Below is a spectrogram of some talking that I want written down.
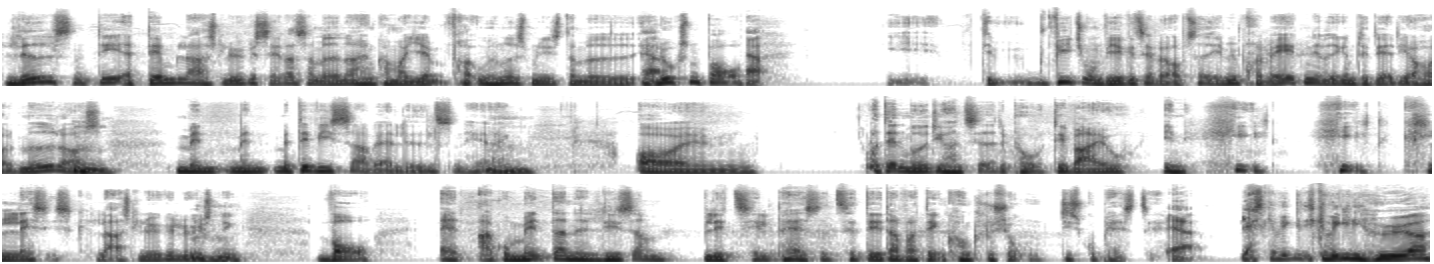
Ledelsen, det er dem, Lars Løkke sætter sig med, når han kommer hjem fra udenrigsministermødet Ja. i Luxembourg. Ja. I- Det, videoen virkede til at være optaget hjemme i privaten. Jeg ved ikke, om det er der, de har holdt mødet også. Mm. Men, men, men det viste sig at være ledelsen her. Mm. Ikke? Og, øhm, og den måde, de håndterede det på, det var jo en helt, helt klassisk Lars Løkke-løsning, mm. hvor at argumenterne ligesom blev tilpasset til det, der var den konklusion, de skulle passe til. Ja. Ja, skal, vi, ikke- skal vi ikke lige høre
